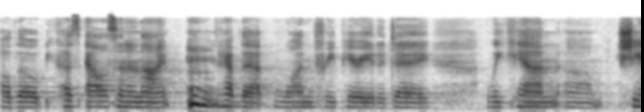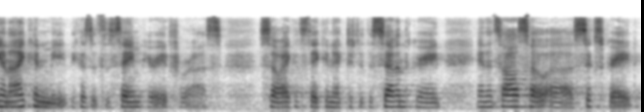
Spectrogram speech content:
Although, because Allison and I have that one free period a day, we can, um, she and I can meet because it's the same period for us. So I can stay connected to the seventh grade, and it's also a sixth grade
